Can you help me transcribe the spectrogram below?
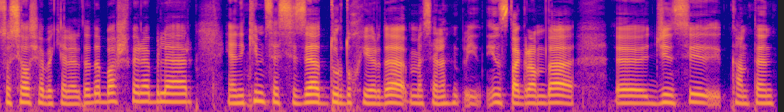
sosial şəbəkələrdə də baş verə bilər. Yəni kimsə sizə durduq yerdə, məsələn, Instagramda cinsi kontent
